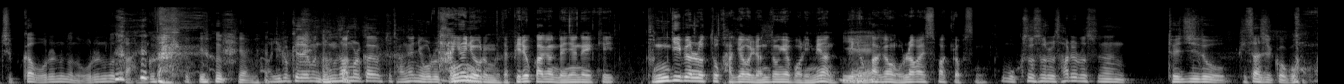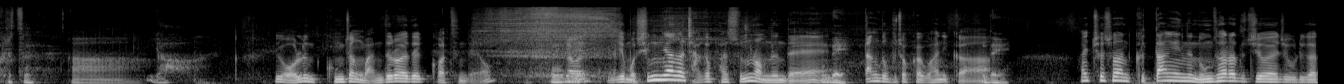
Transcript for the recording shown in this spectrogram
집값 오르는 건 오르는 것도 아니고 이렇게 하면 아, 이렇게 되면 농산물 가격도 당연히 오를 당연히 거고. 오릅니다. 비료 가격 내년에 이렇게 분기별로 또 가격을 연동해 버리면 비료 예. 가격은 올라갈 수밖에 없습니다. 옥수수를 사료로 쓰는 돼지도 비싸질 거고. 그렇습니다. 아 야, 이거 얼른 공장 만들어야 될 것 같은데요. 공장을 이게 뭐 식량을 자급할 수는 없는데 네. 땅도 부족하고 하니까 네. 아니 최소한 그 땅에 있는 농사라도 지어야지 우리가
